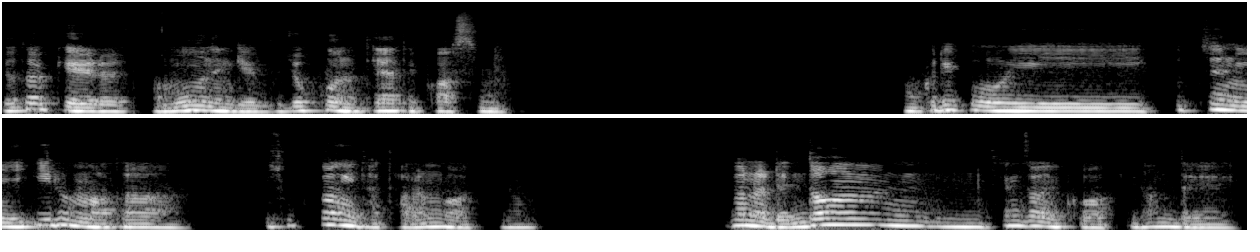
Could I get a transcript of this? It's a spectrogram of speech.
8개를 다 모으는 게 무조건 돼야 될 것 같습니다. 어, 그리고 이 버튼이 이름마다 속성이 다 다른 것 같아요. 이거는 랜덤 생성일 것 같긴 한데 뭐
